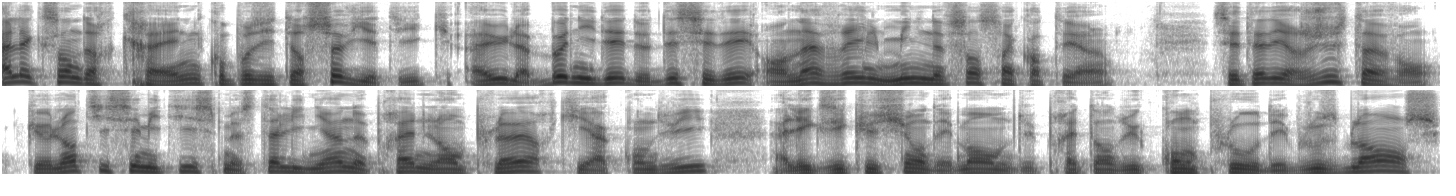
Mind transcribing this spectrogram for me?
Alexander Crane, compositeur soviétique, a eu la bonne idée de décéder en avril 1951 c'est-à-dire juste avant que l'antisémitisme stalinien ne prenne l'ampleur qui a conduit à l'exécution des membres du prétendu complot des blouses blanches,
